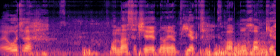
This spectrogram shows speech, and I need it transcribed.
Доброе утро. У нас очередной объект в Обуховке.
